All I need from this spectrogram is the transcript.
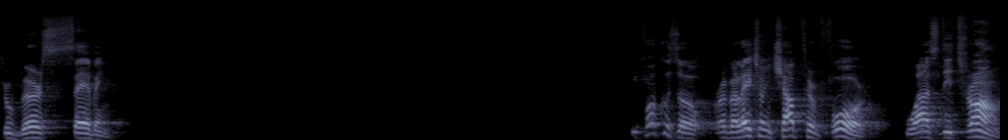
through verse 7. The focus of Revelation chapter 4 was the throne.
